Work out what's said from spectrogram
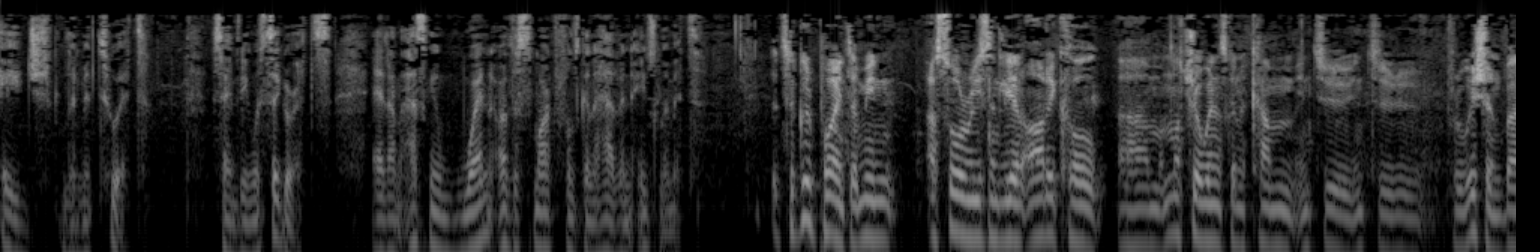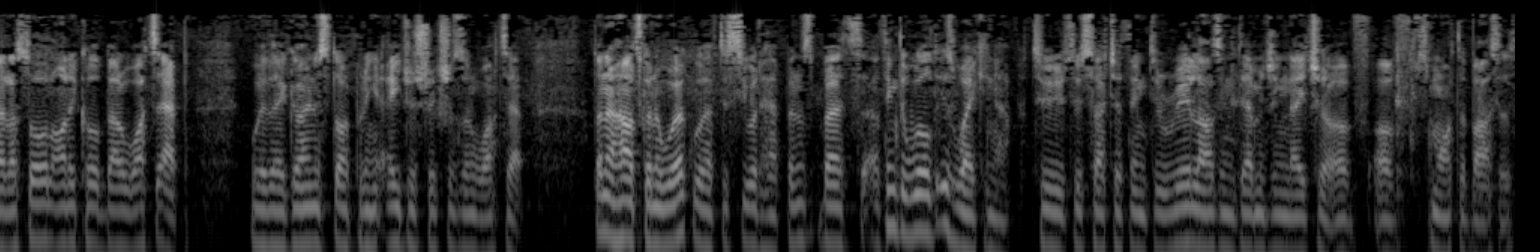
age limit to it. Same thing with cigarettes. And I'm asking, when are the smartphones going to have an age limit? It's a good point. I mean, I saw recently an article. Um, I'm not sure when it's going to come into into fruition, but I saw an article about WhatsApp where they're going to start putting age restrictions on WhatsApp. Don't know how it's going to work. We'll have to see what happens. But I think the world is waking up to, to such a thing, to realizing the damaging nature of, of smart devices.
